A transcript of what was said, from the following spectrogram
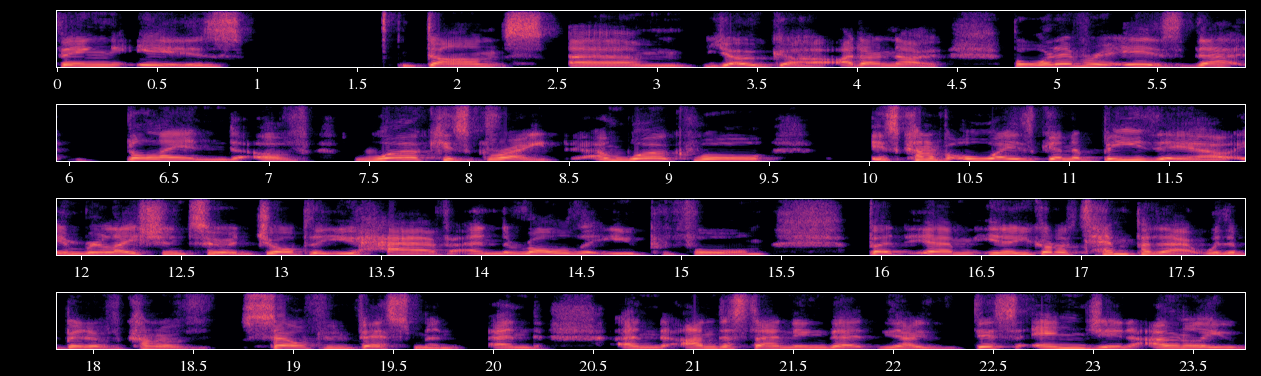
thing is, dance, um, yoga, I don't know. But whatever it is, that blend of work is great and work will is kind of always going to be there in relation to a job that you have and the role that you perform. But um, you know, you've got to temper that with a bit of kind of self-investment and and understanding that you know this engine only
